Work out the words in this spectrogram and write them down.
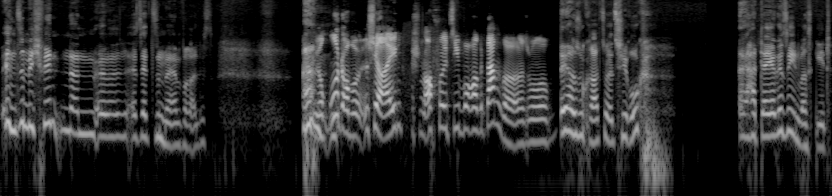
Wenn sie mich finden, dann äh, ersetzen mir einfach alles. Ja gut, aber ist ja eigentlich ein nachvollziehbarer Gedanke. Also. Ja, so gerade so als Chirurg hat er ja gesehen, was geht.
